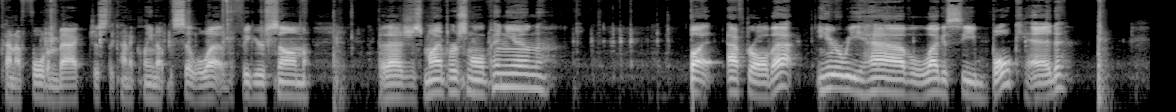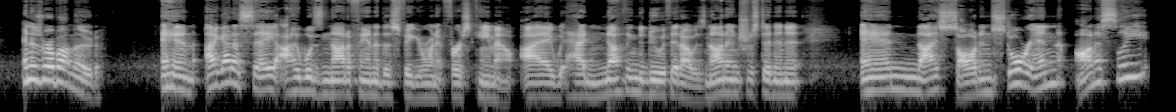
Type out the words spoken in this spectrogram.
kind of fold them back just to kind of clean up the silhouette of the figure some. But that's just my personal opinion. But after all that, here we have Legacy Bulkhead in his robot mode. And I gotta say, I was not a fan of this figure when it first came out. I had nothing to do with it, I was not interested in it and I saw it in store, and honestly,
